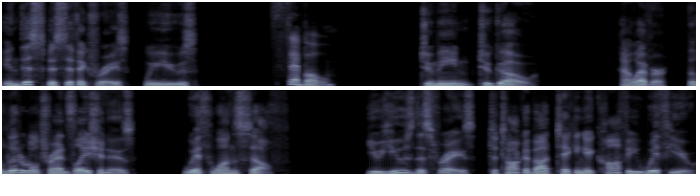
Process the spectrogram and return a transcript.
In this specific phrase, we use Sebou. to mean to go. However, the literal translation is with oneself. You use this phrase to talk about taking a coffee with you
